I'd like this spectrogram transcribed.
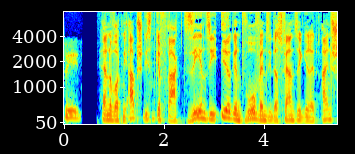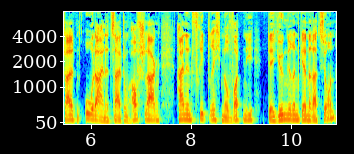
sehen. Herr Nowotny, abschließend gefragt, sehen Sie irgendwo, wenn Sie das Fernsehgerät einschalten oder eine Zeitung aufschlagen, einen Friedrich Nowotny der jüngeren Generation?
